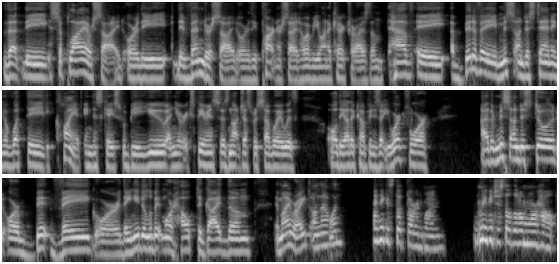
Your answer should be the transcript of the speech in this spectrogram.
that the supplier side or the, the vendor side or the partner side, however you want to characterize them, have a, a bit of a misunderstanding of what the client, in this case, would be you and your experiences, not just with Subway, with all the other companies that you worked for, either misunderstood or a bit vague or they need a little bit more help to guide them. Am I right on that one? I think it's the third one. Maybe just a little more help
